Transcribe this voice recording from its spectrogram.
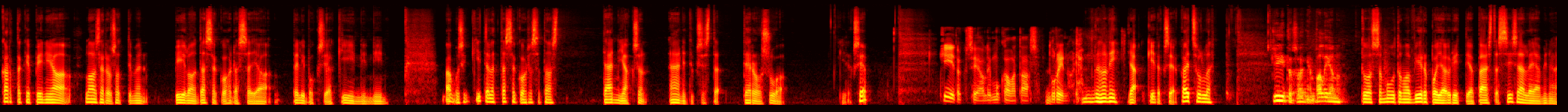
karttakepin ja laserosottimen piiloon tässä kohdassa ja peliboksia kiinni, niin mä voisin kiitellä tässä kohdassa taas tämän jakson äänityksestä Tero Sua. Kiitoksia. Kiitoksia, oli mukava taas turinoida. No niin, ja kiitoksia Kaitsulle. Kiitos oikein paljon. Tuossa muutama virpoja yritti jo päästä sisälle ja minä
